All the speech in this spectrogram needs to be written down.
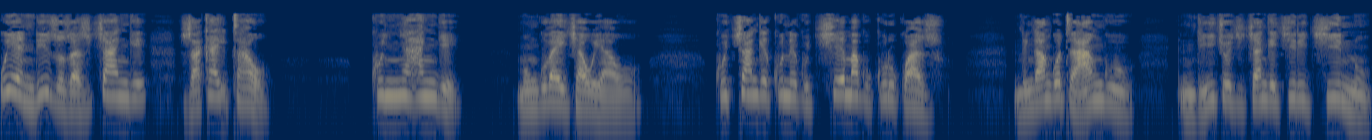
Uye ndizvo zvazvichange zvakaitawo. Kunyange munguva ichauyawo kuchange kune kuchema kukuru kwazvo. Ndingangoti hangu ndicho chichange chiri chinhu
